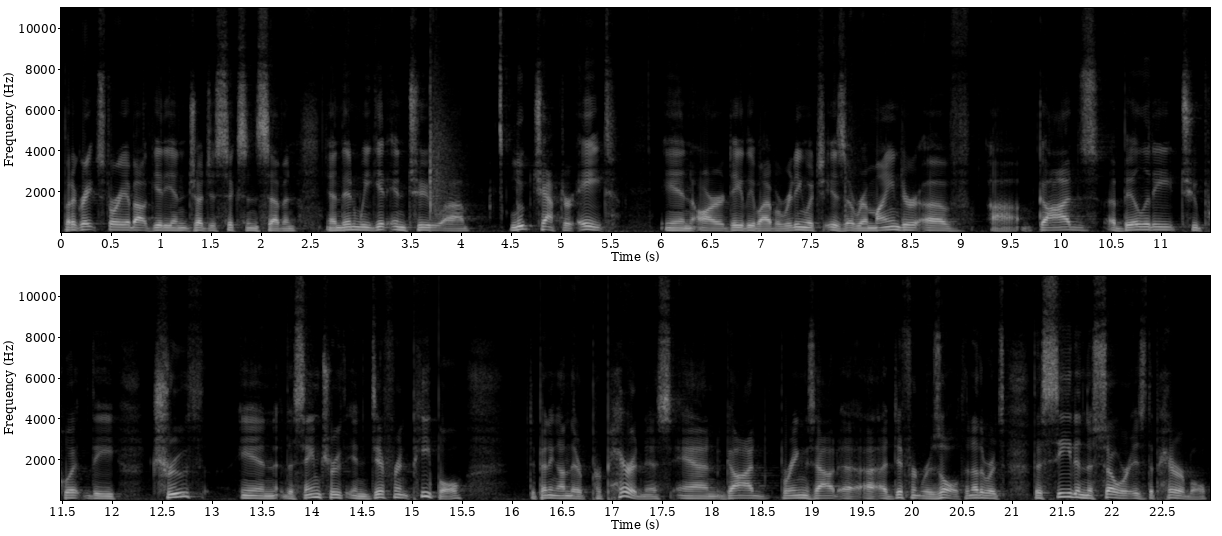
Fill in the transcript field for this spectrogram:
But a great story about Gideon, Judges 6 and 7. And then we get into uh, Luke chapter 8 in our daily Bible reading, which is a reminder of uh, God's ability to put the truth in the same truth in different people depending on their preparedness, and God brings out a, a, different result. In other words, the seed and the sower is the parable,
